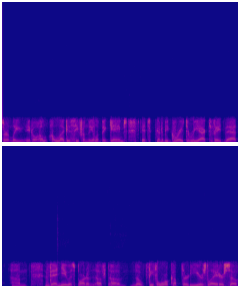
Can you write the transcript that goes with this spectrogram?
certainly you know a, a legacy from the Olympic Games. It's going to be great to reactivate that um, venue as part of, of uh, the FIFA World Cup 30 years later. So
